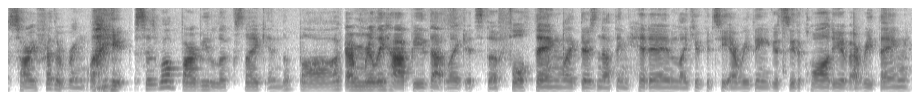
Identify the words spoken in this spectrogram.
sorry for the ring light. This is what Barbie looks like in the box. I'm really happy that like it's the full thing, like there's nothing hidden, like you could see everything, you could see the quality of everything.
